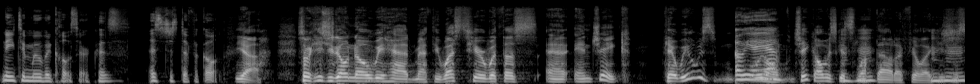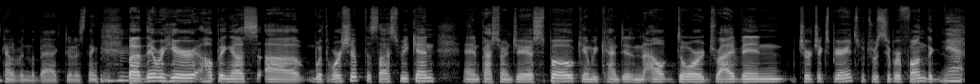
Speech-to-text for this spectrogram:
need to move it closer because it's just difficult. Yeah. So in case you don't know, we had Matthew West here with us and, and Jake. Okay, we always. Oh, yeah, yeah. don't- Jake always gets mm-hmm. left out. I feel like he's just mm-hmm. kind of in the back doing his thing. Mm-hmm. But they were here helping us uh, with worship this last weekend, and Pastor Andrea spoke, and we kind of did an outdoor drive-in church experience, which was super fun. The, Yeah.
